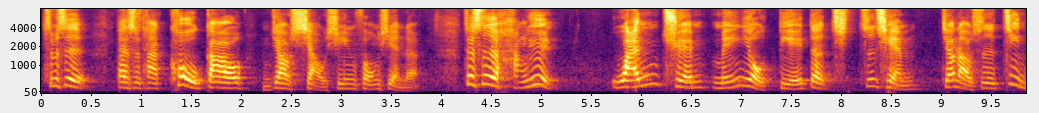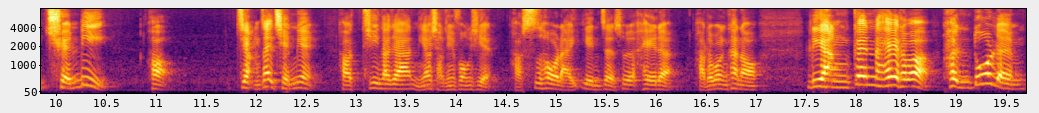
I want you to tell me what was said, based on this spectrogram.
是不是？但是它扣高，你就要小心风险了。这是航运完全没有跌的之前，姜老师尽全力好讲在前面，好提醒大家你要小心风险。好，事后来验证是不是黑的？好的，我你看哦。两根黑，好不好？很多人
